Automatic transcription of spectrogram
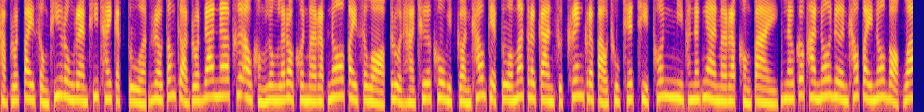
ขับรถไปส่งที่โรงแรมที่ใช้กักตัว เราต้องจอดรถด้านหน้าเพื่อเอาของลงและรอคนมารับโน่ไปสวอปตรวจหาเชื้อโควิดก่อนเข้าเก็บตัวมาตรการสุดเคร่งกระเป๋าถูกเช็ดฉีดพ่นมีพนักงานมารับของไป แล้วก็พาโน่เดินเข้าไปโน่บอกว่า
